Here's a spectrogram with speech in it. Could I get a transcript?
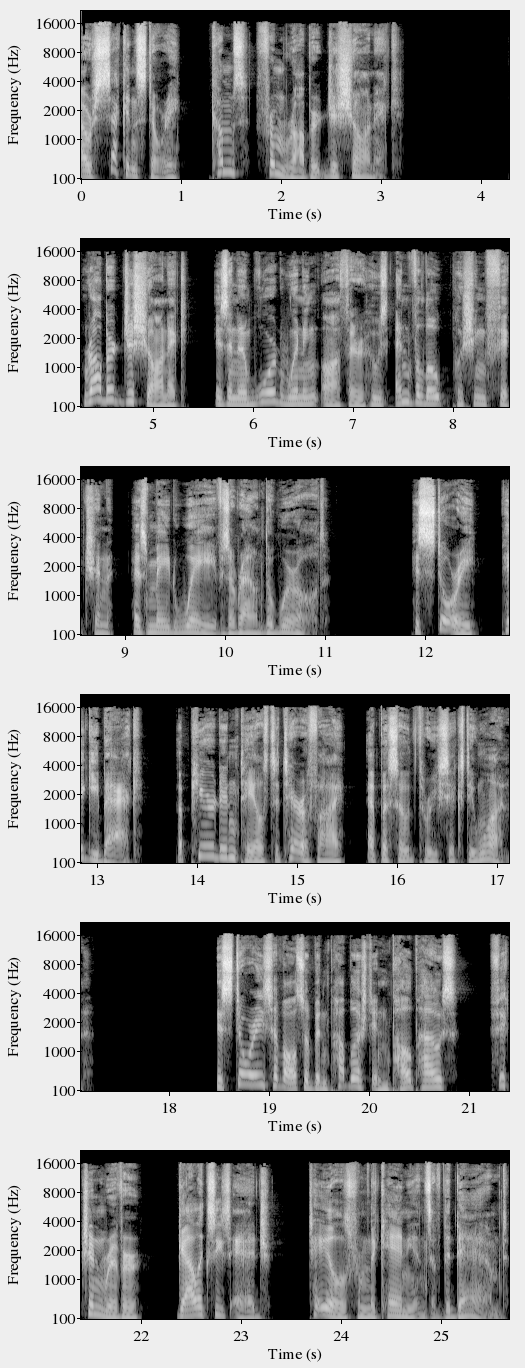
Our second story comes from Robert Jeschonek. Robert Jeschonek is an award winning author whose envelope pushing fiction has made waves around the world. His story, Piggyback, appeared in Tales to Terrify, episode 361. His stories have also been published in Pulp House, Fiction River, Galaxy's Edge, Tales from the Canyons of the Damned,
